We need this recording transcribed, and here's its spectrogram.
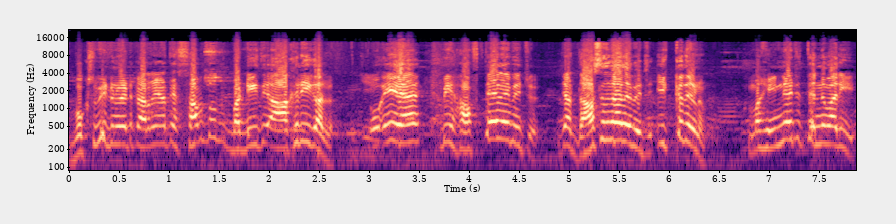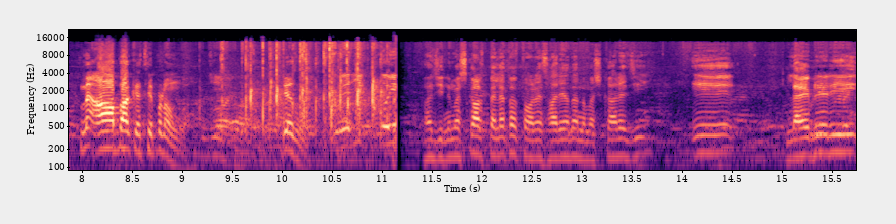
ਬੁੱਕਸ ਵੀ ਡੋਨੇਟ ਕਰ ਰਿਹਾ ਤੇ ਸਭ ਤੋਂ ਵੱਡੀ ਤੇ ਆਖਰੀ ਗੱਲ ਉਹ ਇਹ ਹੈ ਵੀ ਹਫ਼ਤੇ ਦੇ ਵਿੱਚ ਜਾਂ 10 ਦਿਨਾਂ ਦੇ ਵਿੱਚ ਇੱਕ ਦਿਨ ਮਹੀਨੇ 'ਚ ਤਿੰਨ ਵਾਰੀ ਮੈਂ ਆਪ ਆ ਕੇ ਇੱਥੇ ਪੜਾਉਂਗਾ ਜੀ ਸੁਮੇਰ ਜੀ ਕੋਈ ਹਾਂਜੀ ਨਮਸਕਾਰ। ਪਹਿਲਾਂ ਤਾਂ ਤੁਹਾਡੇ ਸਾਰਿਆਂ ਦਾ ਨਮਸਕਾਰ ਹੈ ਜੀ। ਇਹ ਲਾਇਬ੍ਰੇਰੀ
